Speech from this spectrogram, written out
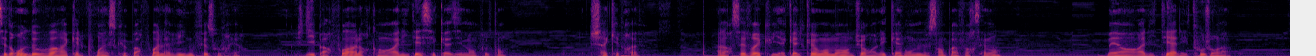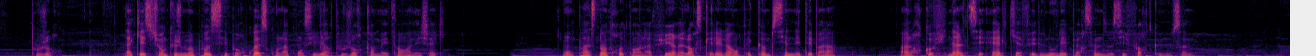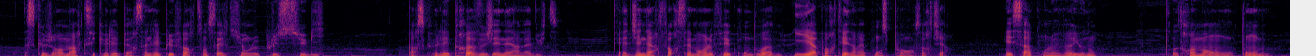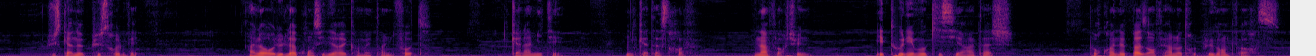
C'est drôle de voir à quel point est-ce que parfois la vie nous fait souffrir. Je dis parfois alors qu'en réalité c'est quasiment tout le temps. Chaque épreuve. Alors c'est vrai qu'il y a quelques moments durant lesquels on ne le sent pas forcément, mais en réalité elle est toujours là. Toujours. La question que je me pose c'est pourquoi est-ce qu'on la considère toujours comme étant un échec? On passe notre temps à la fuir et lorsqu'elle est là on fait comme si elle n'était pas là, alors qu'au final c'est elle qui a fait de nous les personnes aussi fortes que nous sommes. Ce que je remarque c'est que les personnes les plus fortes sont celles qui ont le plus subi, parce que l'épreuve génère la lutte. Elle génère forcément le fait qu'on doive y apporter une réponse pour en sortir. Et ça qu'on le veuille ou non. Autrement, on tombe jusqu'à ne plus se relever. Alors au lieu de la considérer comme étant une faute, une calamité, une catastrophe, une infortune, et tous les mots qui s'y rattachent, pourquoi ne pas en faire notre plus grande force?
